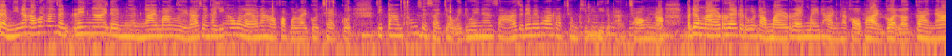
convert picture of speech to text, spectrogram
แบบนี้นะคะค่อนข้างจะเล่นง่ายเดินเงินง่ายมากเลยนะส่วนใครที่เข้ามาแล้วนะคะ ฝากกดไลค์ กดแชร์ กด ติดตามช่องเสียสายจดไว้ด้วยนะจ๊ะจะได้ไม่พลาดรับชมคลิปดีๆกับทางช่องเนาะ ประเดิมไม้แรกกันทุกคนค่ะ ไม้แรกไม่ทันค่ะ ขอผ่านก่อนแล้วกันนะ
